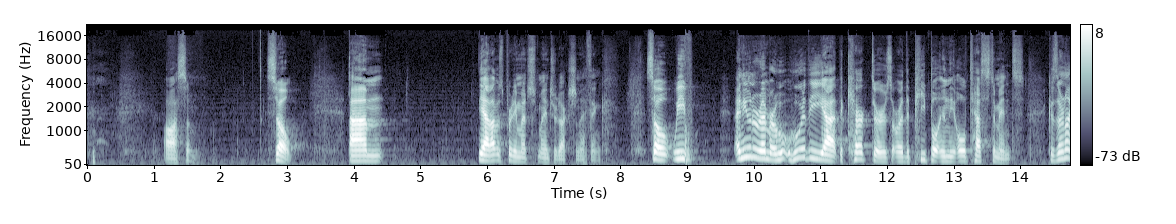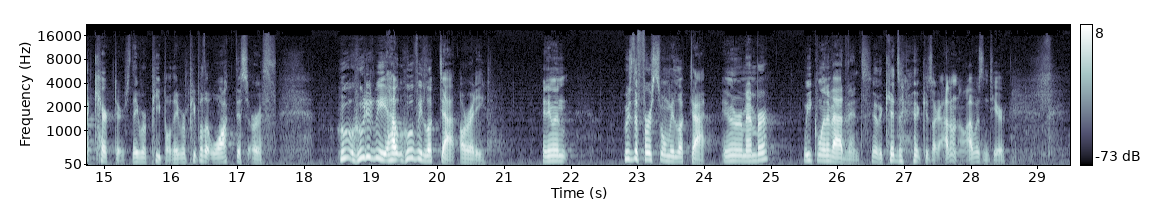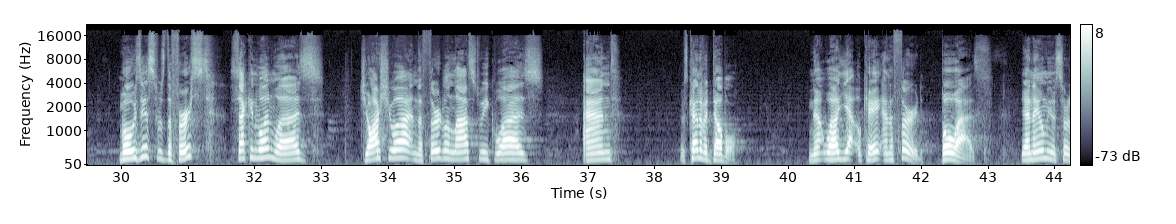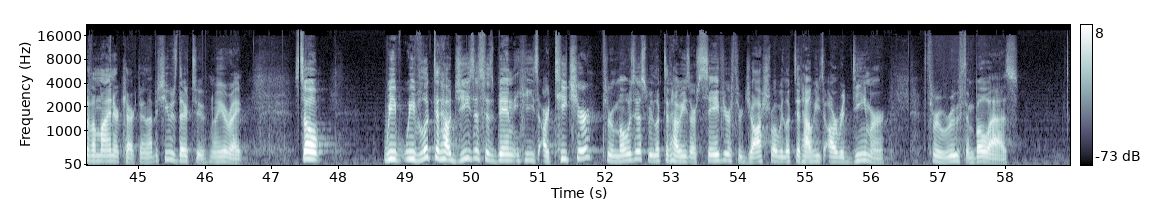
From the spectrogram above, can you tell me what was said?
awesome. So, um, yeah, that was pretty much my introduction, I think. So we've, and you remember who, who are the, uh, the characters or the people in the Old Testament? Because they're not characters, they were people. They were people that walked this earth. Who, who did we, how, who have we looked at already? Anyone? Who's the first one we looked at? Anyone remember? Week one of Advent. You know, the kids, the kids are like, I don't know, I wasn't here. Moses was the first. Second one was Joshua, and the third one last week was, and it was kind of a double. No, well, yeah, okay, and a third, Boaz. Yeah, Naomi was sort of a minor character in that, but she was there too. No, you're right. So We've, we've looked at how Jesus has been, he's our teacher through Moses. We looked at how he's our savior through Joshua. We looked at how he's our redeemer through Ruth and Boaz.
